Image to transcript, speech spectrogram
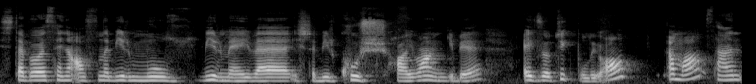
İşte böyle seni aslında bir muz, bir meyve, işte bir kuş, hayvan gibi egzotik buluyor. Ama sen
